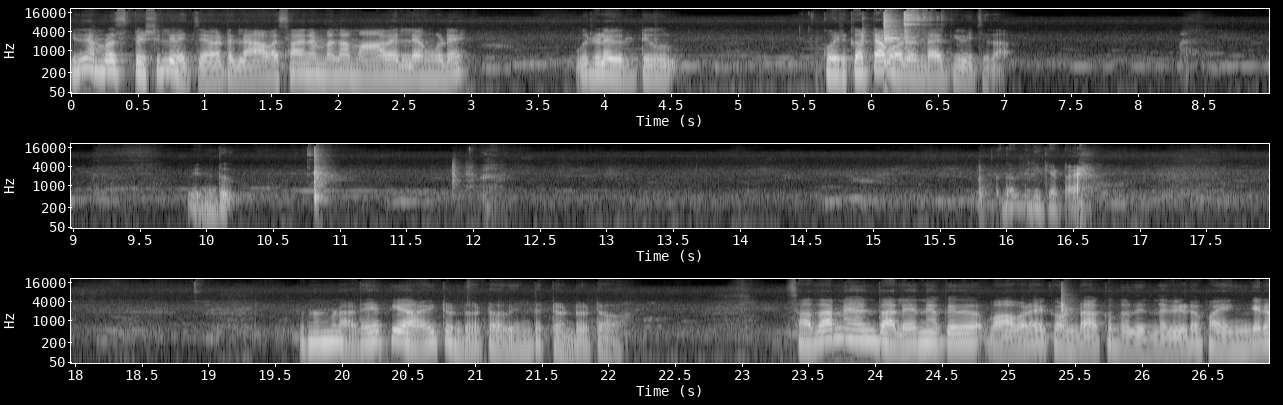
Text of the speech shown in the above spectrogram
ഇത് നമ്മൾ സ്പെഷ്യൽ വെച്ചാൽ കേട്ടല്ലോ അവസാനം വന്ന മാവെല്ലാം കൂടെ ഉരുള ഉരുട്ടി കൊഴുക്കട്ട പോലെ ഉണ്ടാക്കി വെച്ചതാ. എന്ത് ഇരിക്കട്ടെ അപ്പം നമ്മൾ അടയൊക്കെ ആയിട്ടുണ്ട് കേട്ടോ വെന്തിട്ടുണ്ട് കേട്ടോ. സാധാരണ ഞാൻ തലേന്നൊക്കെ വാവടയൊക്കെ ഉണ്ടാക്കുന്നത് ഇന്നലെയുടെ ഭയങ്കര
